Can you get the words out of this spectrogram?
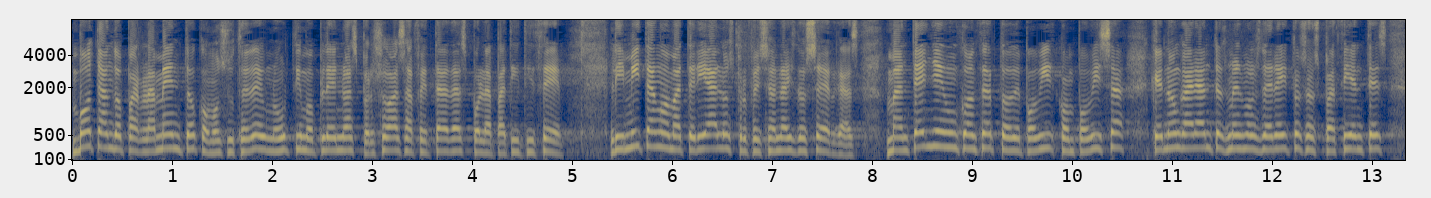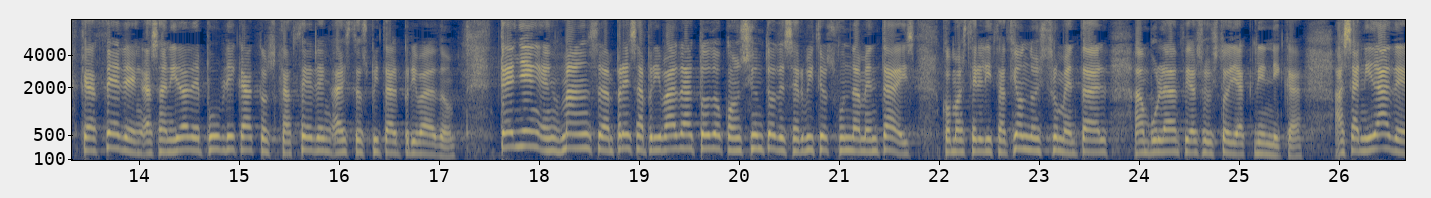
Votan escoitando o Parlamento, como sucedeu no último pleno, as persoas afectadas pola hepatite C. Limitan o material aos profesionais do Sergas. Manteñen un concerto de con Povisa que non garante os mesmos dereitos aos pacientes que acceden á sanidade pública que os que acceden a este hospital privado. Teñen en mans da empresa privada todo o conxunto de servizos fundamentais, como a esterilización do instrumental, ambulancias ou historia clínica. A sanidade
